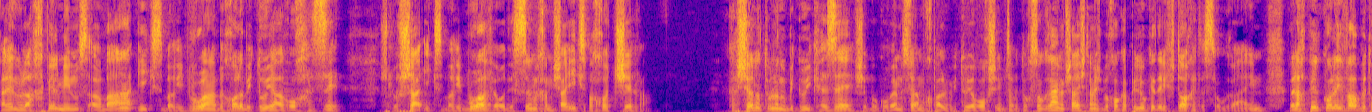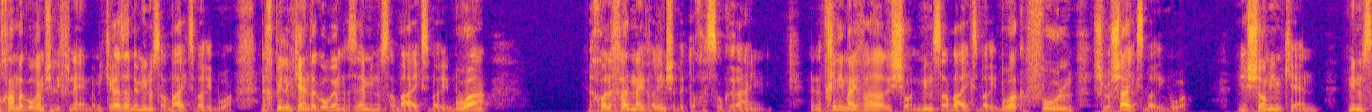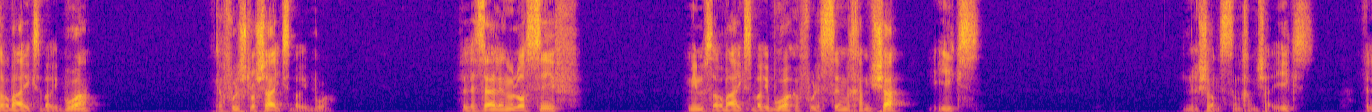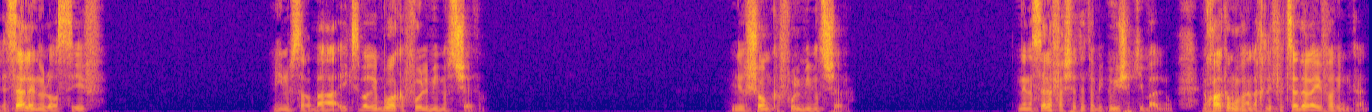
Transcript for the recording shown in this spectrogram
עלינו להכפיל מינוס 4x בריבוע בכל הביטוי הארוך הזה, 3x בריבוע ועוד 25x פחות 7. כאשר נתון לנו ביטוי כזה, שבו גורם מסוים מוכפל בביטוי ארוך שנמצא בתוך סוגריים, אפשר להשתמש בחוק הפילוג כדי לפתוח את הסוגריים, ולהכפיל כל איבר בתוכם בגורם שלפניהם, במקרה הזה במינוס 4x בריבוע. נכפיל אם כן את הגורם הזה, מינוס 4x בריבוע, בכל אחד מהאיברים שבתוך הסוגריים. ונתחיל עם האיבר הראשון, מינוס 4x בריבוע כפול 3x בריבוע. נרשום אם כן, מינוס 4x בריבוע כפול 3x בריבוע. ולזה עלינו להוסיף מינוס 4x בריבוע כפול 25x. נרשום 25x. ולזה עלינו להוסיף מינוס 4x בריבוע כפול מינוס 7. נרשום כפול מינוס 7. ננסה לפשט את הביטוי שקיבלנו. נוכל כמובן להחליף את סדר האיברים כאן.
